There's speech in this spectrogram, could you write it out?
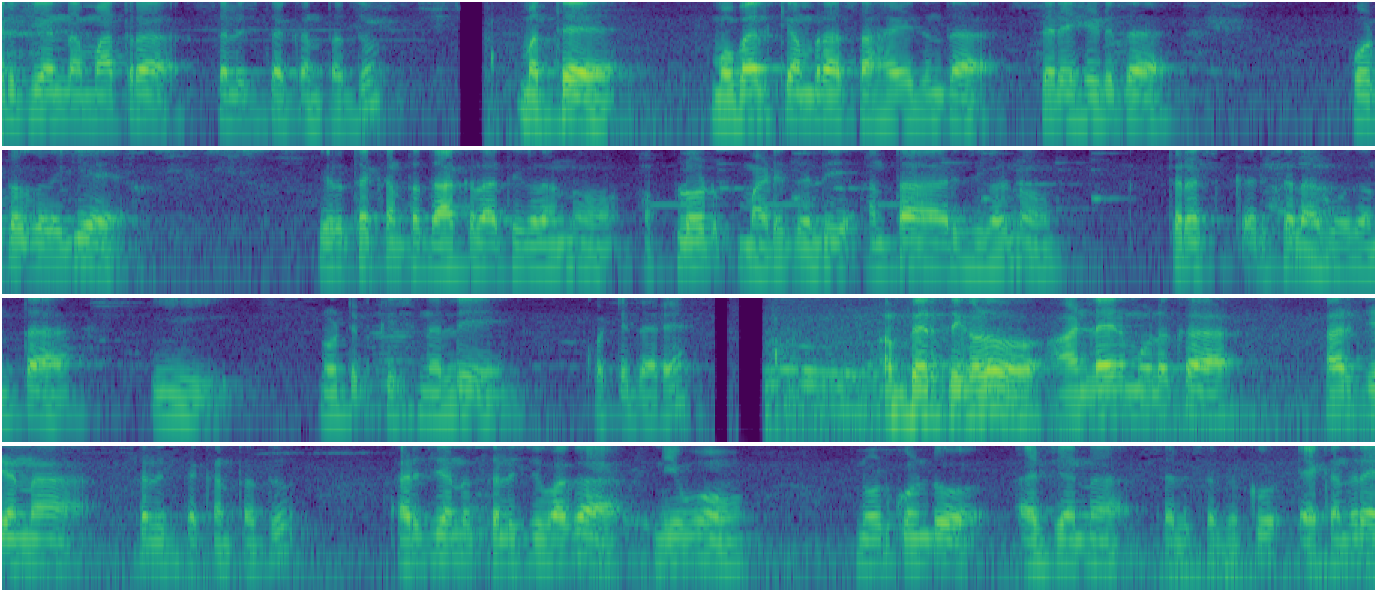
ಅರ್ಜಿಯನ್ನು ಮಾತ್ರ ಸಲ್ಲಿಸ್ತಕ್ಕಂಥದ್ದು. ಮತ್ತು ಮೊಬೈಲ್ ಕ್ಯಾಮ್ರಾ ಸಹಾಯದಿಂದ ಸೆರೆ ಹಿಡಿದ ಫೋಟೋಗಳಿಗೆ ಇರತಕ್ಕಂಥ ದಾಖಲಾತಿಗಳನ್ನು ಅಪ್ಲೋಡ್ ಮಾಡಿದಲ್ಲಿ ಅಂತಹ ಅರ್ಜಿಗಳನ್ನು ತಿರಸ್ಕರಿಸಲಾಗುವುದಂತ ಈ ನೋಟಿಫಿಕೇಷನಲ್ಲಿ ಕೊಟ್ಟಿದ್ದಾರೆ. ಅಭ್ಯರ್ಥಿಗಳು ಆನ್ಲೈನ್ ಮೂಲಕ ಅರ್ಜಿಯನ್ನು ಸಲ್ಲಿಸ್ತಕ್ಕಂಥದ್ದು. ಅರ್ಜಿಯನ್ನು ಸಲ್ಲಿಸುವಾಗ ನೀವು ನೋಡಿಕೊಂಡು ಅರ್ಜಿಯನ್ನು ಸಲ್ಲಿಸಬೇಕು. ಯಾಕಂದರೆ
